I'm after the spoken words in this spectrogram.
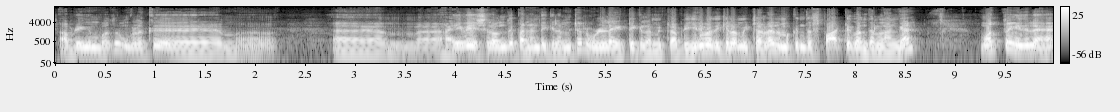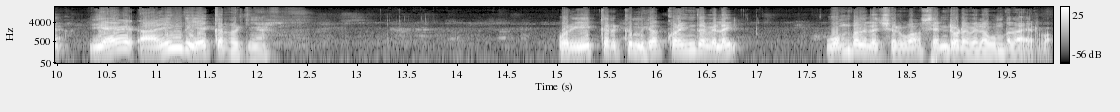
ஸோ அப்படிங்கும்போது உங்களுக்கு ஹைவேஸில் வந்து பன்னெண்டு கிலோமீட்டர் உள்ளே எட்டு கிலோமீட்டர் அப்படி இருபது கிலோமீட்டரில் நமக்கு இந்த ஸ்பாட்டுக்கு வந்துடலாங்க மொத்தம் இதில் ஏ ஐந்து ஏக்கர் இருக்குங்க. ஒரு ஏக்கருக்கு மிக குறைந்த விலை ஒன்பது லட்ச ரூபா சென்டோட விலை ஒன்பதாயிரம் ரூபா.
